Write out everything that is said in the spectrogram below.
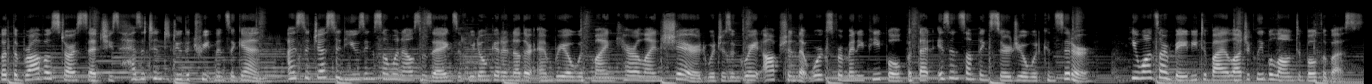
but the Bravo star said she's hesitant to do the treatments again. I suggested using someone else's eggs if we don't get another embryo with mine Caroline shared, which is a great option that works for many people, but that isn't something Sergio would consider. He wants our baby to biologically belong to both of us.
